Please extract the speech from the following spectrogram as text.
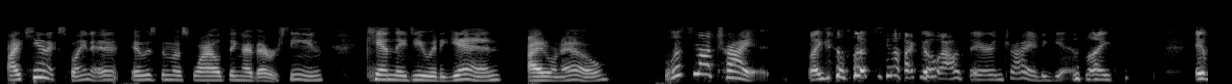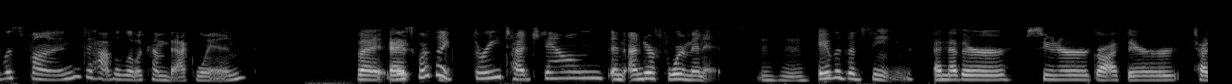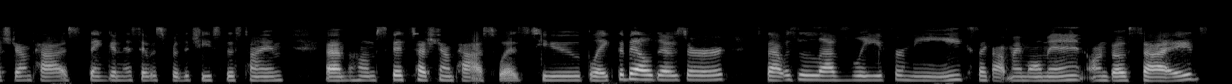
I can't explain it. It was the most wild thing I've ever seen. Can they do it again? I don't know. Let's not try it. Like, let's not go out there and try it again. Like, it was fun to have a little comeback win. But they scored like three touchdowns in under four minutes. Hmm It was obscene. another Sooner got their touchdown pass. Thank goodness it was for the Chiefs this time. Um, Mahomes' fifth touchdown pass was to Blake the Belldozer. So that was lovely for me because I got my moment on both sides.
